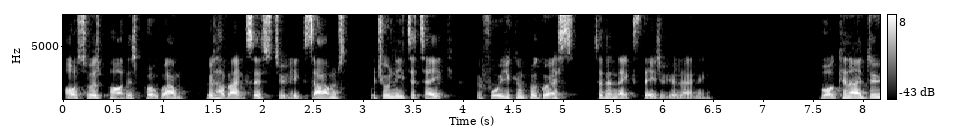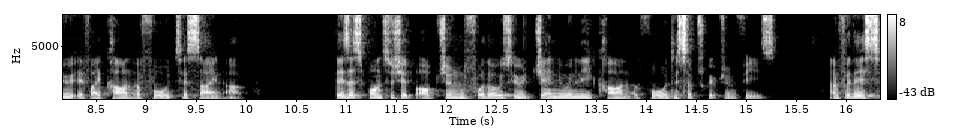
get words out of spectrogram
also as part of this program, you'll have access to exams, which you'll need to take before you can progress to the next stage of your learning. What can I do if I can't afford to sign up? There's a sponsorship option for those who genuinely can't afford the subscription fees. And for this,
